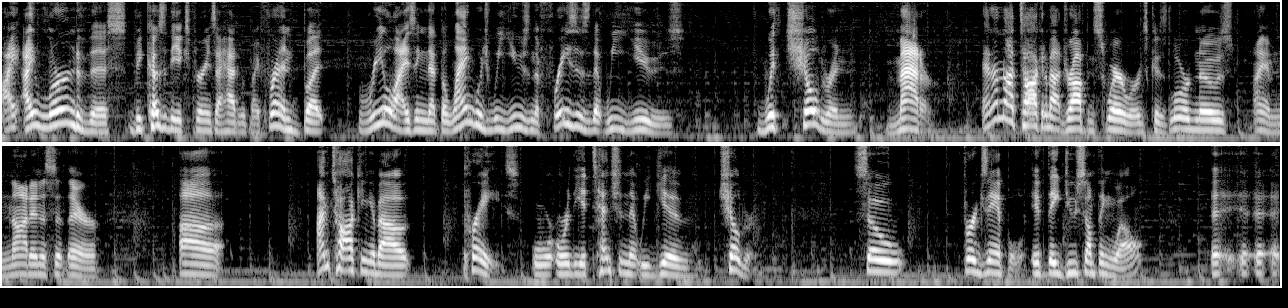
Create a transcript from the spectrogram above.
I, I learned this because of the experience I had with my friend, but realizing that the language we use and the phrases that we use with children matter. And I'm not talking about dropping swear words because Lord knows I am not innocent there. Uh, I'm talking about praise or, or the attention that we give children. So, for example, if they do something well, uh, uh, uh,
